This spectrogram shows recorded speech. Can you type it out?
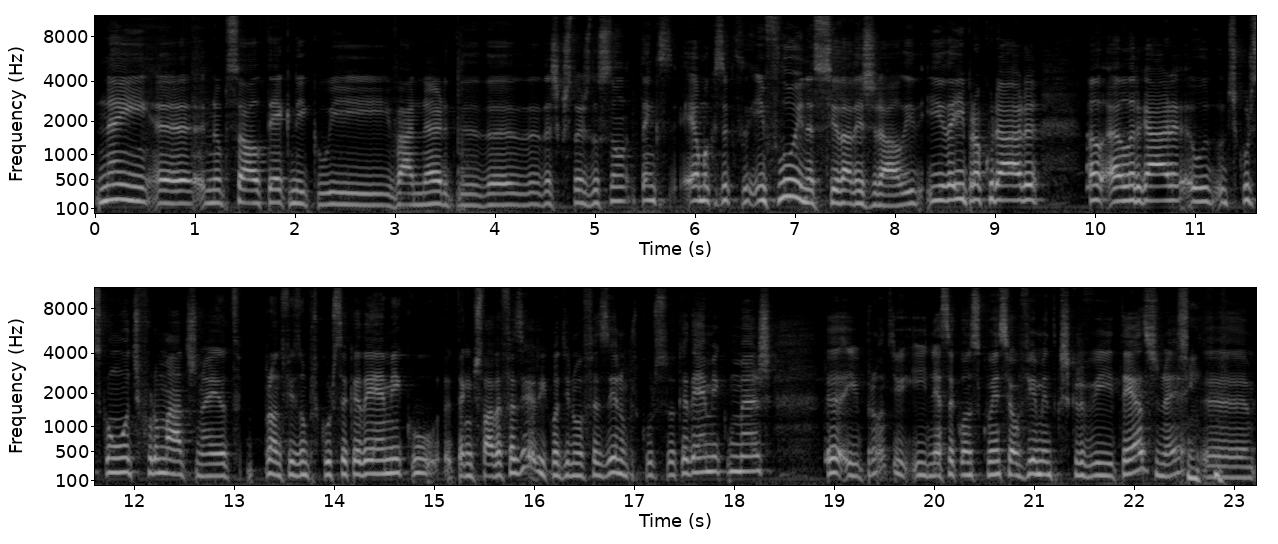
nem uh, no pessoal técnico e vá nerd de, de, das questões do som. Tem que, é uma coisa que influi na sociedade em geral e, e daí procurar alargar o, o, discurso com outros formatos, não é? Eu, pronto, fiz um percurso académico, tenho estado a fazer e continuo a fazer um percurso académico, mas e pronto, e, e, nessa consequência, obviamente, que escrevi teses, né? Sim. Uh,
